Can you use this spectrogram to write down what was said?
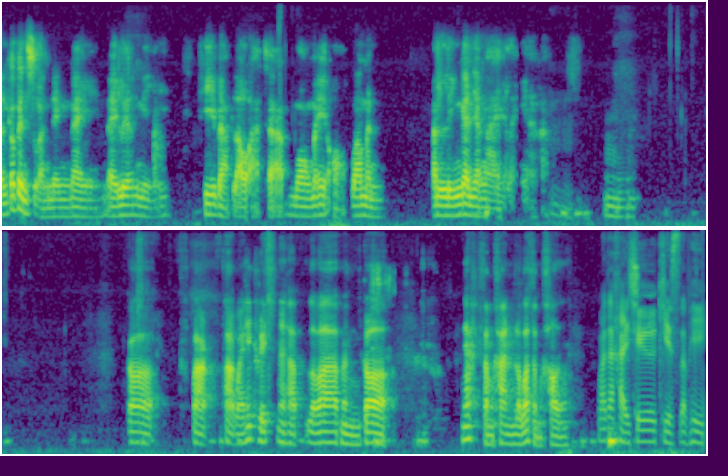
มันก็เป็นส่วนหนึ่งในในเรื่องนี้ ที่แบบเราอาจจะมองไม่ออกว่ามันมันลิงก์กันยังไงอะไรเงี้ยครับอืมอืมก็ฝากฝากไว้ให้คริสนะครับ แล้วว่ามันก็เนี่ยสำคัญเราว่าสำคัญ ว่าแต่ใครชื่อคิสอะพี่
